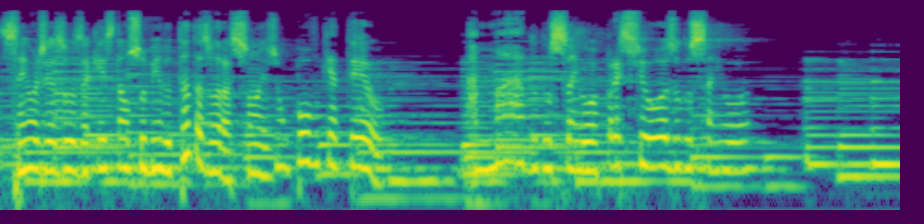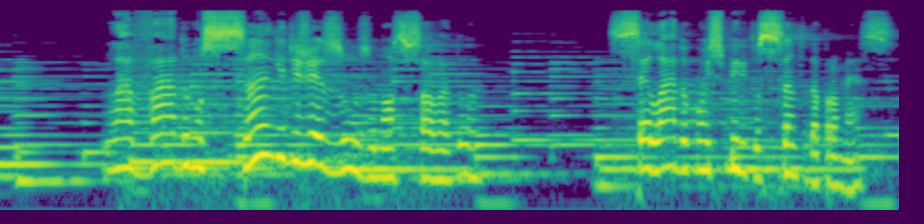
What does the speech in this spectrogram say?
Senhor Jesus, aqui estão subindo tantas orações de um povo que é teu, amado do Senhor, precioso do Senhor lavado no sangue de Jesus, o nosso Salvador, selado com o Espírito Santo da promessa.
